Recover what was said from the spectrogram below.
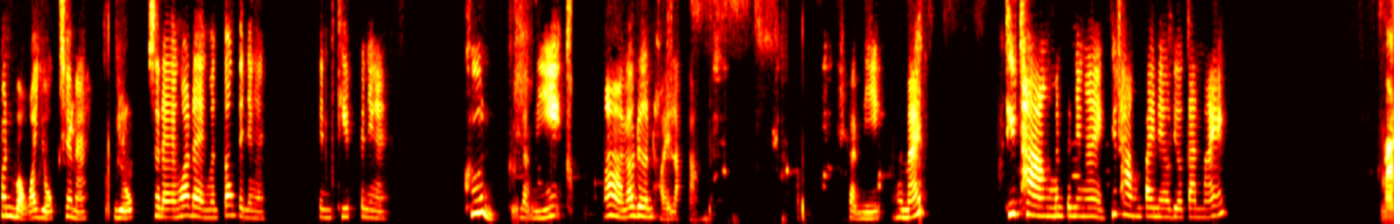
มันบอกว่ายกใช่ไหมยก แสดงว่าแรงมันต้องเป็นยังไง เป็นทิศเป็นยังไง ขึ้นแบบนี้ อ่า แล้วเดินถอยหลัง แบบนี้เห็นไหมทิศทางมันเป็นยังไงทิศทางมันไปแนวเดียวกันไหมไม่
